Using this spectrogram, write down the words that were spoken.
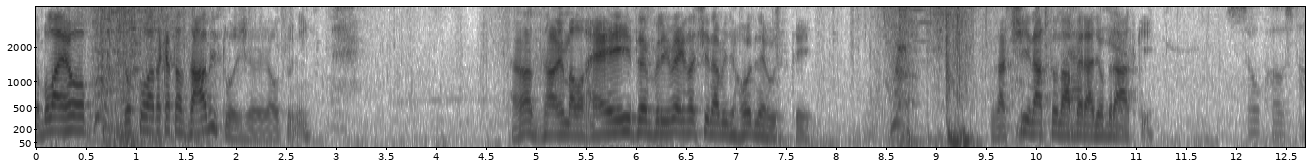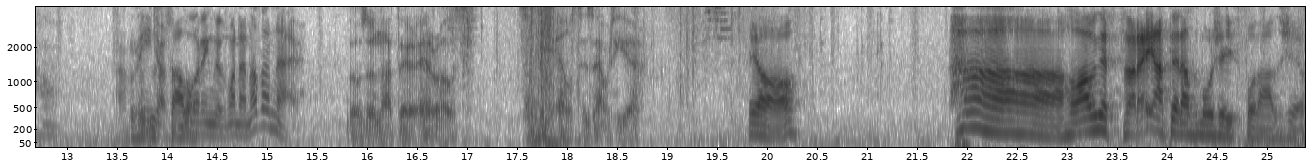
To bola jeho doslova taká tá závislosť, že Jotuni. A nás zaujímalo, hej, ten príbeh začína byť hodne hustý. Začína to naberať obrátky. To se tu stalo. Jo. Ha, hlavne Freja teraz môže ísť po nás, že jo.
